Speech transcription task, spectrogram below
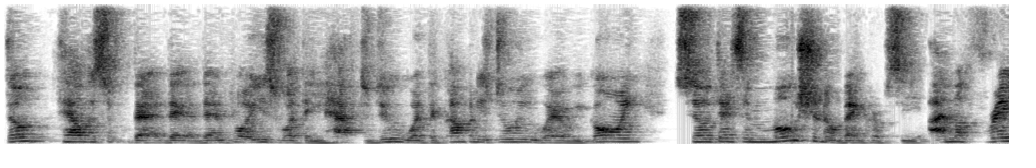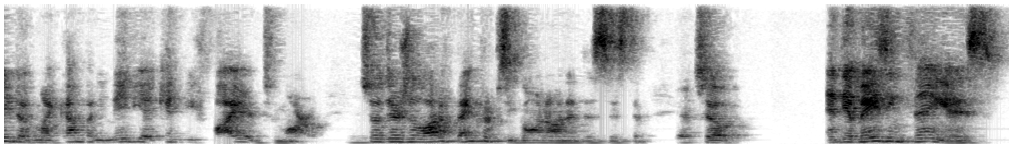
don't tell the, the, the, employees what they have to do, what the company's doing, where we're going. So there's emotional bankruptcy. I'm afraid of my company. Maybe I can be fired tomorrow. Mm-hmm. So there's a lot of bankruptcy going on in the system. Yeah. So, and the amazing thing is,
